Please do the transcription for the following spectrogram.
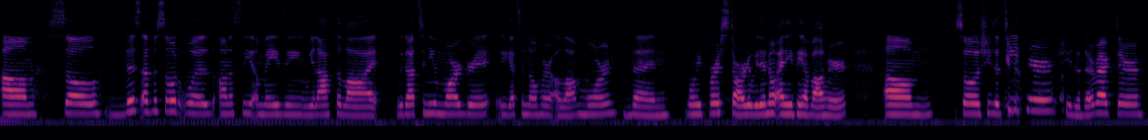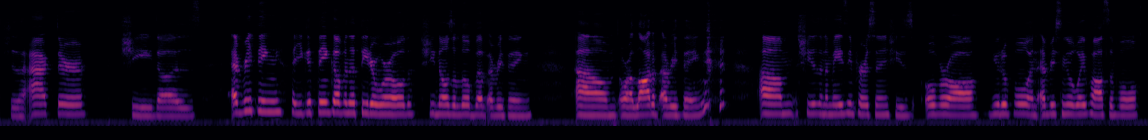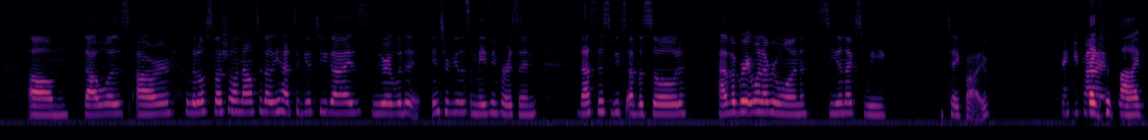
Um, so this episode was honestly amazing. We laughed a lot. We got to know Margaret. We got to know her a lot more than when we first started. We didn't know anything about her. Um, so she's a teacher, she's a director, she's an actor, She does everything that you could think of in the theater world. She knows a little bit of everything, um, or a lot of everything. um, she is an amazing person. She's overall beautiful in every single way possible. Um, that was our little special announcement that we had to give to you guys. We were able to interview this amazing person. That's this week's episode. Have a great one, everyone. See you next week. Take five. Thank you, five. Thank you, five.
